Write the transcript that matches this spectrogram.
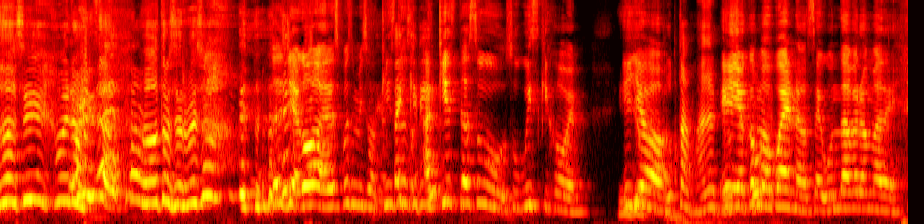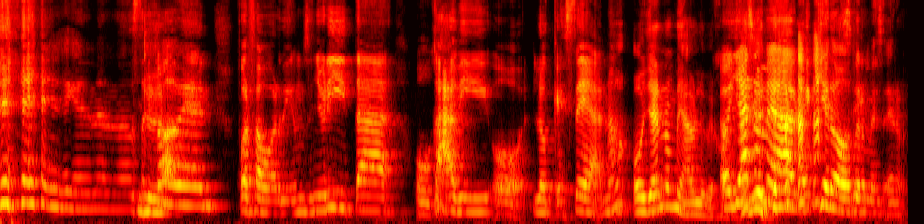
Ah, sí, bueno. ¿Otra cerveza? Entonces llegó, después me dijo, aquí está, su, aquí está su, su whisky joven. Y yo, puta madre. que Y no yo como, bueno, segunda broma de, no, no soy joven, por favor, dígame señorita, o Gaby, o lo que sea, ¿no? O ya no me hable mejor. O ya no me hable, quiero otro mesero.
